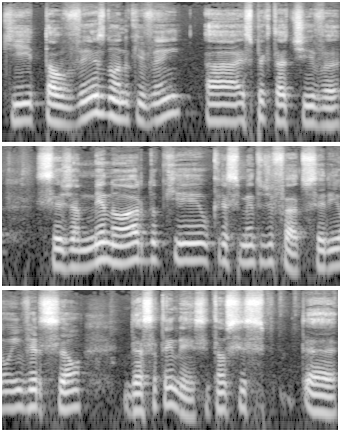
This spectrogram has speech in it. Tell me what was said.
Que talvez no ano que vem a expectativa seja menor do que o crescimento de fato. Seria uma inversão dessa tendência. Então, se uh,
